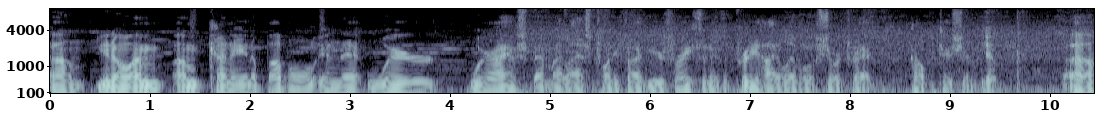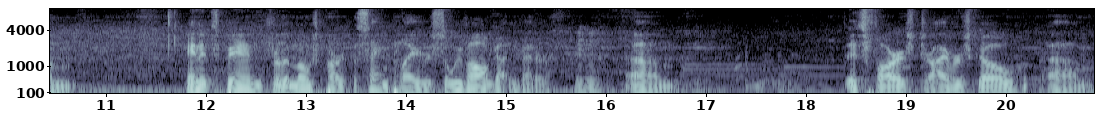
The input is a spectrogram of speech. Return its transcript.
um, you know, I'm I'm kind of in a bubble in that where where I have spent my last 25 years racing is a pretty high level of short track competition. Yep. Um, and it's been for the most part the same players, so we've all gotten better. Mhm. Um, as far as drivers go, um,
